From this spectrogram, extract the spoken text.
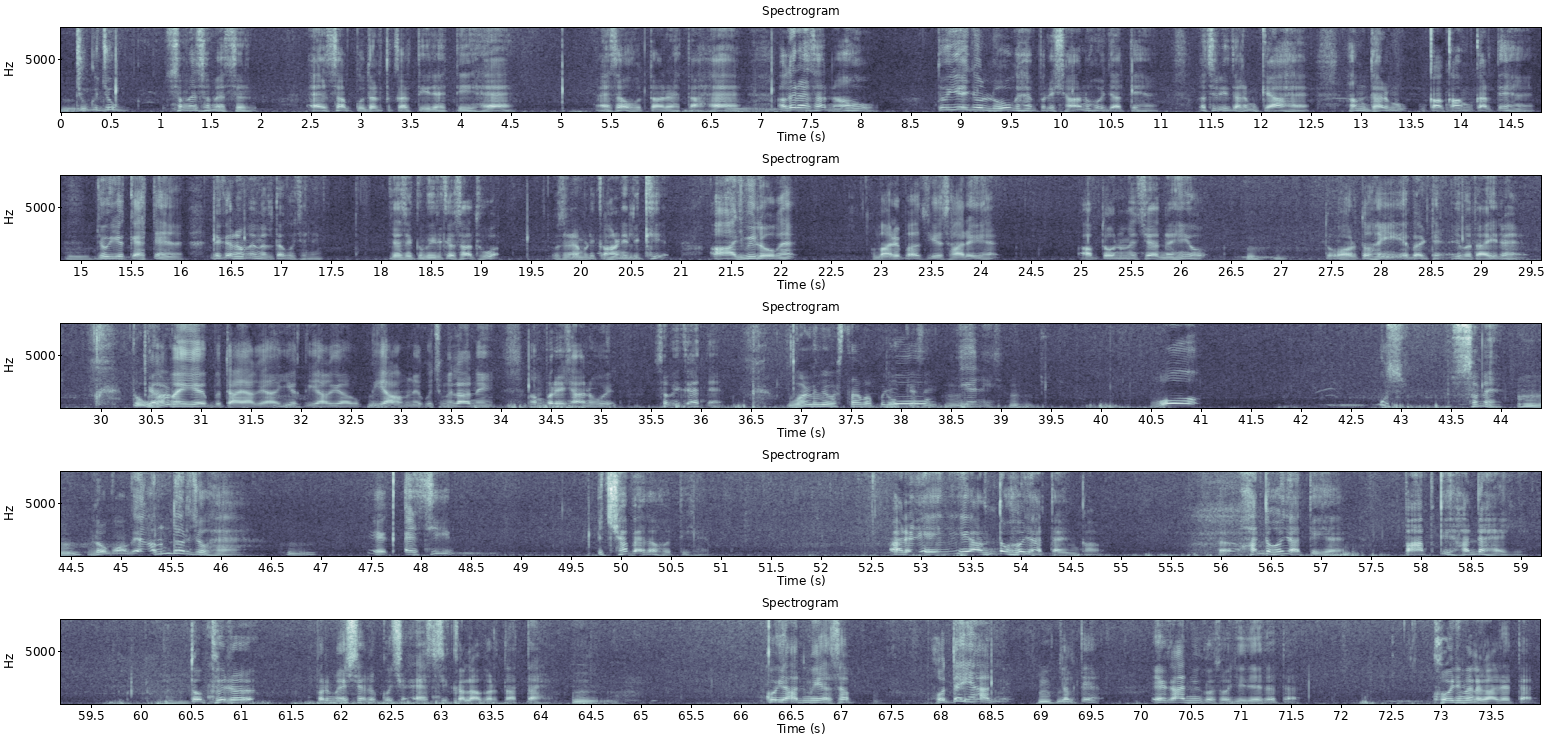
जुग जुग समय समय सिर, ऐसा कुदरत करती रहती है, ऐसा होता रहता है। अगर ऐसा ना हो तो ये जो लोग हैं, परेशान हो जाते हैं। असली धर्म क्या है? हम धर्म का काम करते हैं, जो ये कहते हैं, लेकिन हमें मिलता कुछ नहीं। जैसे कबीर के साथ हुआ, उसने अपनी कहानी लिखी है। आज भी लोग हैं, हमारे पास ये सारे ही हैं। अब तो उनमें शायद नहीं हो। तो और तो हैं ये बैठे ये बता ही रहे तो हमें ये बताया गया ये किया गया किया हमने कुछ मिला नहीं। हम परेशान हुए। सभी कहते हैं। वर्ण व्यवस्था बापू जी तो कैसे हम्म, ये नहीं। हम्म, वो उस समय हम्म, लोगों के अंदर जो है हम्म, एक ऐसी इच्छा पैदा होती है। अरे ये अंत हो जाता है इनका। हद हो जाती है। पाप की हद है ये। तो फिर परमेश्वर कुछ ऐसी कला बरताता है। हम्म, कोई आदमी ऐसा होते ही आदमी चलते हैं। एक आदमी को सोची दे देता है खोज में लगा देता है।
